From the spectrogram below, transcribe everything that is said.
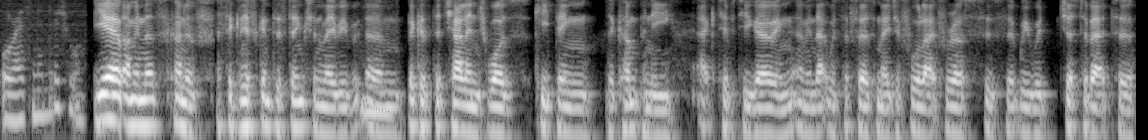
or as an individual? Yeah, I mean, that's kind of a significant distinction, maybe, um, mm. because the challenge was keeping the company activity going. I mean, that was the first major fallout for us is that we were just about to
